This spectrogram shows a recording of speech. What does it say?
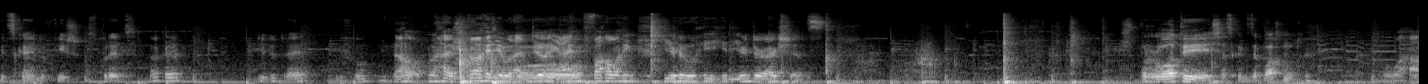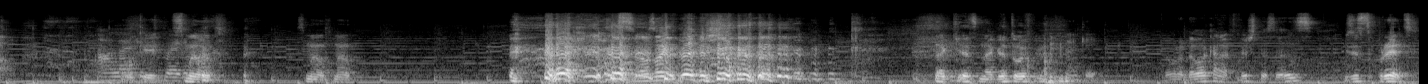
It's kind of fish spreads. Okay. Did you try it before? No, I have no idea what I'm doing. I'm Oh. following your lead, your directions. Шпроты! Сейчас как запахнут. Wow. I like Окей, it very smell much. it. Smell, smell. smells like fish. Так, yes, наготовь. Okay. I want to know what kind of fish this is. This is spreads.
